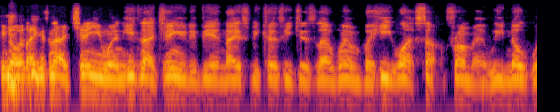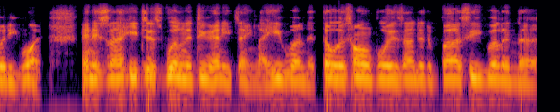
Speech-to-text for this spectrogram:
You know, like it's not genuine. He's not genuinely being nice because he just love women, but he wants something from her. We know what he wants, and it's like he just willing to do anything. Like he willing to throw his homeboys under the bus. He willing to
